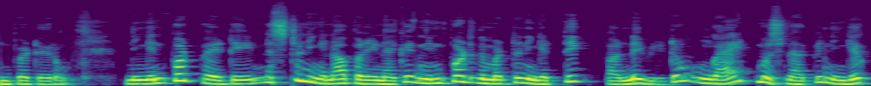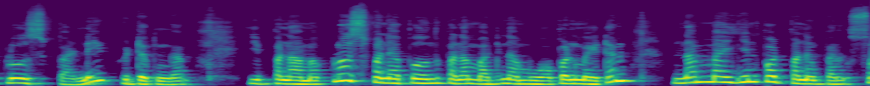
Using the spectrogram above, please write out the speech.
இன்போர்ட் ஆயிரும். நீங்கள் இன்போர்ட் போயிட்டு நெக்ஸ்ட்டு நீங்கள் என்ன பண்ணினாக்க இந்த இன்போர்ட் இதை மட்டும் நீங்கள் டிக் பண்ணி விட்டு உங்கள் ஐட்மோஷன் ஆப்பை நீங்கள் க்ளோஸ் பண்ணி விட்டுக்குங்க. இப்போ நாம் க்ளோஸ் பண்ணப்போ வந்து பண்ண மாட்டி நம்ம ஓப்பன் பண்ணிட்டோம். நம்ம இன்போர்ட் பண்ண பாருங்க. ஸோ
